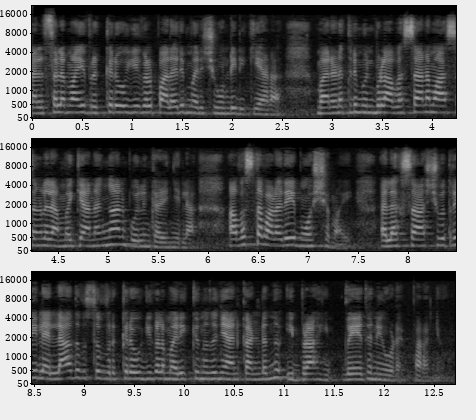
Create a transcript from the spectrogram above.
തൽഫലമായി വൃക്കരോഗികൾ പലരും മരിച്ചുകൊണ്ടിരിക്കുകയാണ്. മരണത്തിന് മുൻപുള്ള അവസാന മാസങ്ങളിൽ അമ്മയ്ക്ക് അനങ്ങാൻ പോലും കഴിഞ്ഞില്ല. അവസ്ഥ വളരെ മോശമായി. അലക്സ് ആശുപത്രിയിൽ എല്ലാ ദിവസവും വൃക്കരോഗികൾ മരിക്കുന്നത് ഞാൻ കണ്ടെന്നും ഇബ്രാഹിം വേദനയോടെ പറഞ്ഞു.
